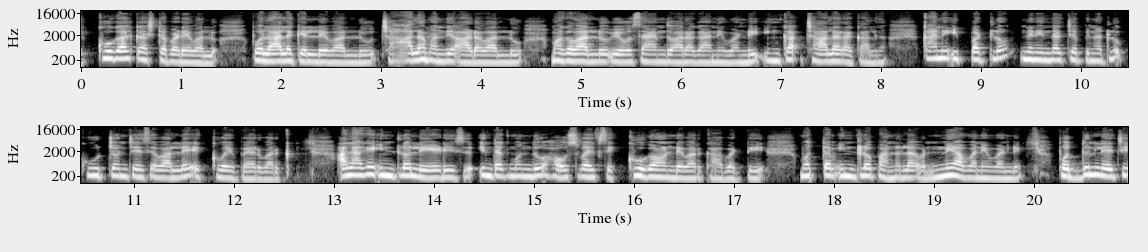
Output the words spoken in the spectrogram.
ఎక్కువగా కష్టపడేవాళ్ళు. పొలాలకెళ్ళేవాళ్ళు, చాలామంది ఆడవాళ్ళు, మగవాళ్ళు వ్యవసాయం ద్వారా కానివ్వండి ఇంకా చాలా రకాలుగా. కానీ ఇప్పట్లో నేను ఇందాక చెప్పినట్లు కూర్చొని చేసేవాళ్ళే ఎక్కువైపోయారు వర్క్. అలాగే ఇంట్లో లేడీస్ ఇంతకుముందు హౌస్ వైఫ్స్ ఎక్కువగా ఉండేవారు కాబట్టి, మొత్తం ఇంట్లో పనులు అవన్నీ అవ్వనివ్వండి, పొద్దున్న లేచి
